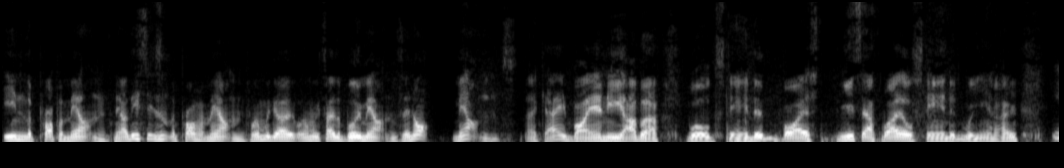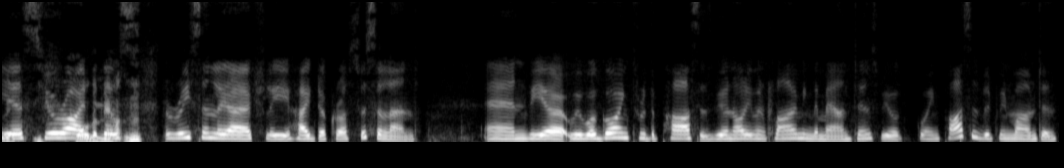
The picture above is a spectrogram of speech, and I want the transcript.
in the proper mountains, now this isn't the proper mountains. When we go, when we say the Blue Mountains, they're not mountains, okay, by any other world standard, by a New South Wales standard. Well, you know, Yes, you're right. because mountain. recently I actually hiked across Switzerland, and we are we were going through the passes. We are not even climbing the mountains. We were going passes between mountains,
